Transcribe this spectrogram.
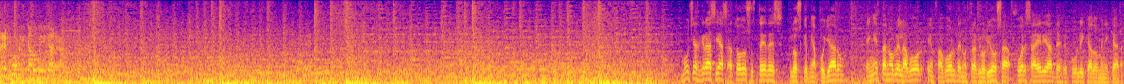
República Dominicana. Muchas gracias a todos ustedes los que me apoyaron en esta noble labor en favor de nuestra gloriosa Fuerza Aérea de República Dominicana.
